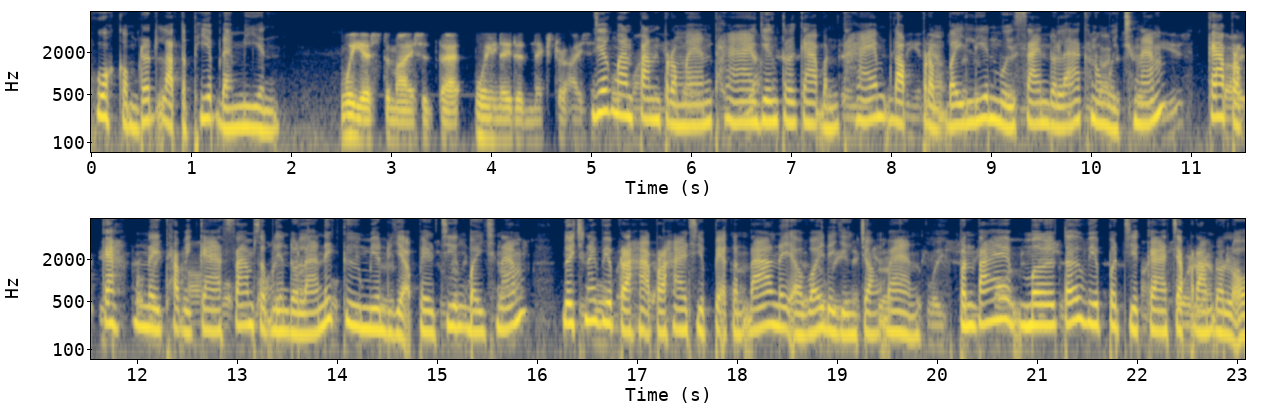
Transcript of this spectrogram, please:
ហួសកម្រិតលទ្ធភាពដែលមាន We estimated that we needed an extra 80យើងបានប៉ាន់ប្រមាណថាយើងត្រូវការបន្ថែម18លាន1សែនដុល្លារក្នុងមួយឆ្នាំ ការប្រកាសនៃថវិកា30លានដុល្លារនេះគឺមានរយៈពេលជាង3ឆ្នាំដូច្នេះវាប្រហាក់ប្រហែលជាពាក់កណ្ដាលនៃអ្វីដែលយើងចង់បានប៉ុន្តែមើលទៅវាពិតជាការចាប់ផ្ដើមដ៏ល្អ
